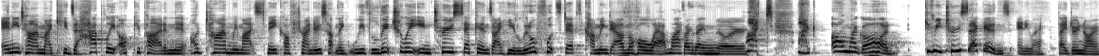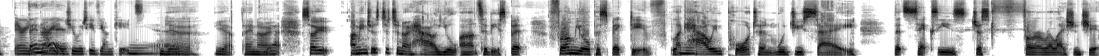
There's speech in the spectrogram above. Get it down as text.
anytime my kids are happily occupied and the odd time we might sneak off to try and do something, with literally in two seconds, I hear little footsteps coming down the hallway. I'm like, It's like they know. what? Like, oh my God, give me two seconds. Anyway, they do know. They're They very know. intuitive young kids. Yeah, yeah, they know. Yeah. So I'm interested to know how you'll answer this, but from your perspective, like Mhm. how important would you say that sex is just for a relationship?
